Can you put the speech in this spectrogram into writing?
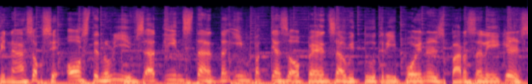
Pinasok si Austin Reeves at instant ang impact niya sa opensa with 2 3-pointers para sa Lakers.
